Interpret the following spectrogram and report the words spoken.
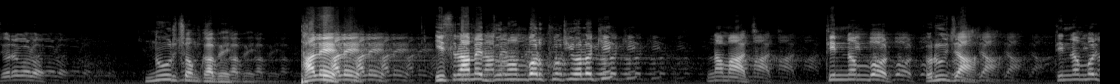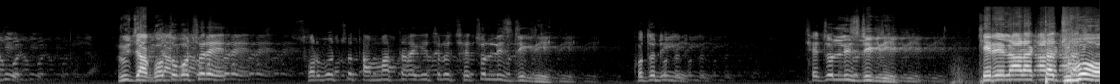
জোরে বলো। নূর চমকাবে। তাহলে ইসলামের দু নম্বর খুঁটি হলো কি? নামাজ। তিন নম্বর রোজা। তিন নম্বর কি? রোজা। গত বছরে সর্বোচ্চ তাপমাত্রা গিয়েছিল ছেচল্লিশ ডিগ্রি। কত ডিগ্রি? ছেচল্লিশ ডিগ্রি। কেরালার একটা যুবক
